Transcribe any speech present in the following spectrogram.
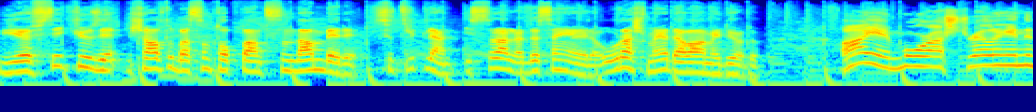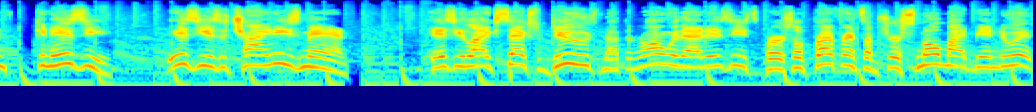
UFC 276 basın toplantısından beri Strickland İsrail Adesanya ile uğraşmaya devam ediyordu. I am more Australian than Izzy. Izzy is a Chinese man. Izzy likes sex with dudes. Nothing wrong with that, Izzy. It's personal preference. I'm sure Smo might be into it.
